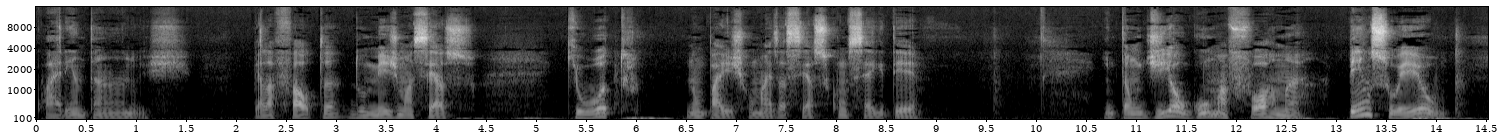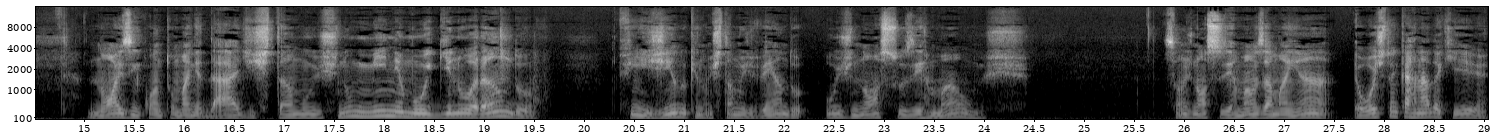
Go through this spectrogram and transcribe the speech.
40 anos pela falta do mesmo acesso que o outro, num país com mais acesso, consegue ter. Então, de alguma forma, penso eu, nós, enquanto humanidade, estamos, no mínimo, ignorando, fingindo que não estamos vendo os nossos irmãos. São os nossos irmãos amanhã eu hoje estou encarnado aqui,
